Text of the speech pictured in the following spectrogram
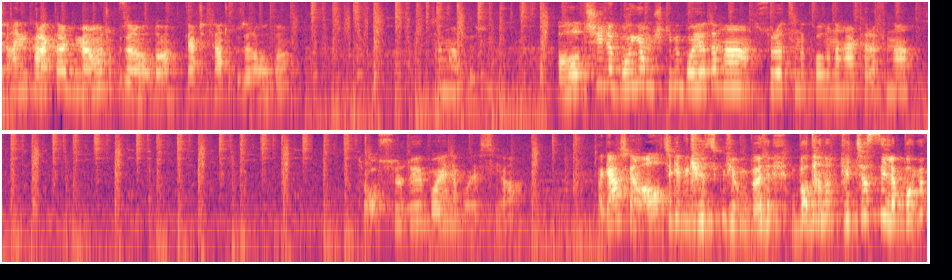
E, Hangi karakter bilmiyorum ama çok güzel oldu. Gerçekten çok güzel oldu. Sen ne yapıyorsun? Alçıyla boyuyormuş gibi boyadı ha. Suratını, kolunu, her tarafına. O sürdüğü boya ne boyası ya? Aa, gerçekten alçı gibi gözükmüyor mu böyle badana fırçasıyla, boya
